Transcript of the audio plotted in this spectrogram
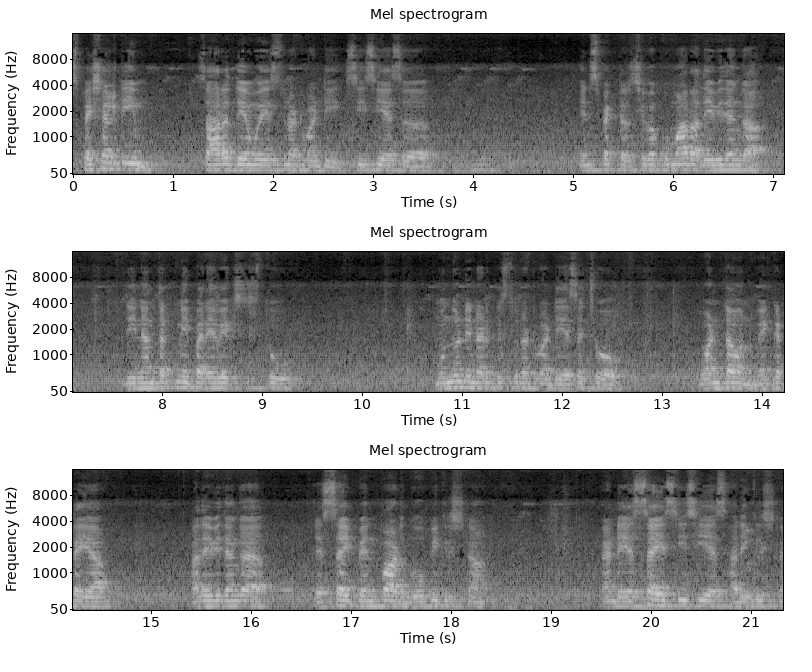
స్పెషల్ టీం సారథ్యం వహిస్తున్నటువంటి సిసిఎస్ uh, ఇన్స్పెక్టర్ శివకుమార్ అదేవిధంగా దీని అంతటినీ పర్యవేక్షిస్తూ ముందుండి నడిపిస్తున్నటువంటి ఎస్హెచ్ఓ వన్ టౌన్ వెంకటయ్య అదేవిధంగా S I Penpad Gopikrishna and S I C C S Harikrishna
